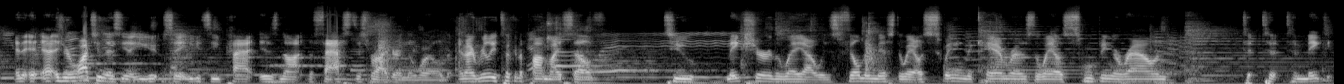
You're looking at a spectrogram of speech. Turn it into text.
And it, as you're watching this, you know you say you can see Pat is not the fastest rider in the world, and I really took it upon myself to make sure the way I was filming this, the way I was swinging the cameras, the way I was swooping around, to, to, to make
